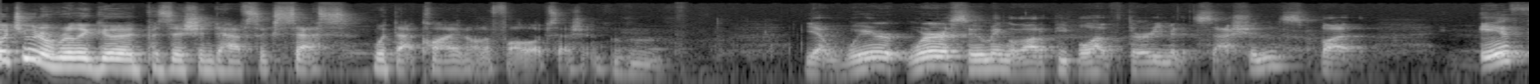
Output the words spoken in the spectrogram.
put you in a really good position to have success with that client on a follow up session. Yeah, we're we're assuming a lot of people have 30 minute sessions, but if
